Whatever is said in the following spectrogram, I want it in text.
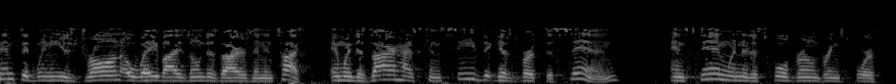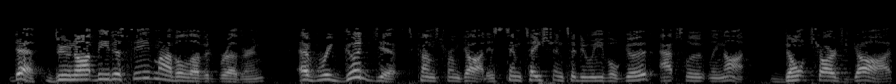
tempted when he is drawn away by his own desires and enticed. And when desire has conceived, it gives birth to sin, and sin, when it is full grown, brings forth death. Do not be deceived, my beloved brethren. Every good gift comes from God. Is temptation to do evil good? Absolutely not. Don't charge God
